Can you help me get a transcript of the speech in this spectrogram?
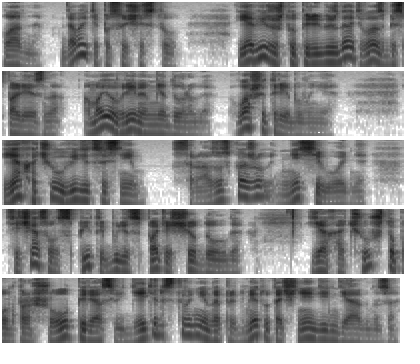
Ладно, давайте по существу. Я вижу, что переубеждать вас бесполезно, а мое время мне дорого. Ваши требования. Я хочу увидеться с ним, Сразу скажу, не сегодня. Сейчас он спит и будет спать еще долго. Я хочу, чтобы он прошел переосвидетельствование на предмет уточнения диагноза.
